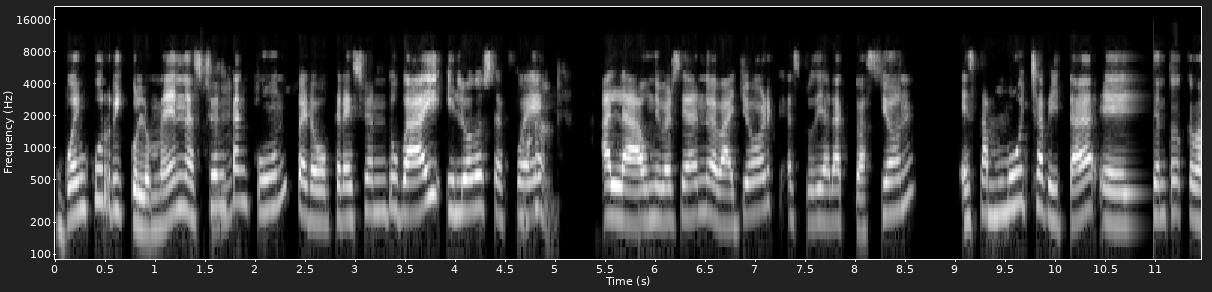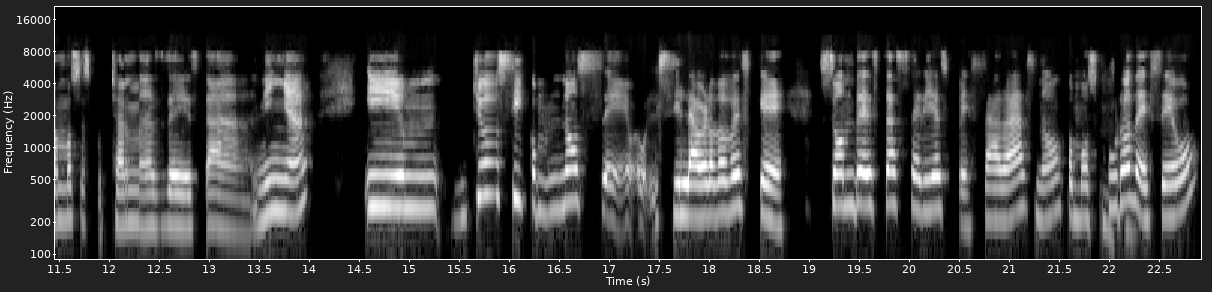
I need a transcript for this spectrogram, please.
buen currículum, ¿eh? nació en Cancún, pero creció en Dubái y luego se fue a la Universidad de Nueva York a estudiar actuación está muy chavita, eh, siento que vamos a escuchar más de esta niña. Y mm, yo sí, como, no sé, si la verdad es que son de estas series pesadas, ¿no? Como Oscuro Deseo,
